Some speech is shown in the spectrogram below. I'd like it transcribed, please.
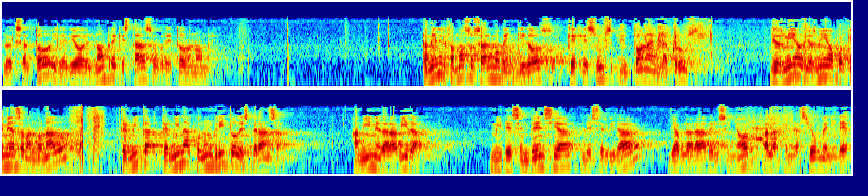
lo exaltó y le dio el nombre que está sobre todo nombre. También el famoso Salmo 22 que Jesús entona en la cruz. Dios mío, Dios mío, ¿por qué me has abandonado? Termita, termina con un grito de esperanza. A mí me dará vida, mi descendencia le servirá y hablará del Señor a la generación venidera.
